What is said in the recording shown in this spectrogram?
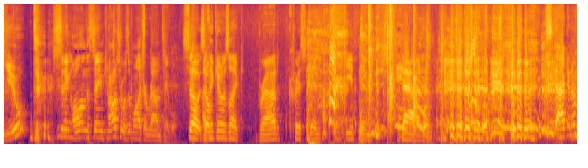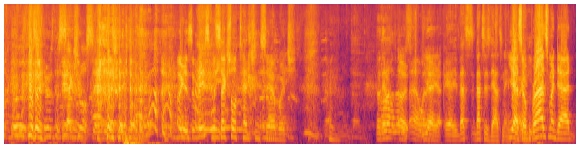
you sitting all on the same couch, or was it more like a round table? So, so I think it was like Brad, Kristen, Ethan, Dad. stacking them? It was the sexual sandwich. okay, so basically, The basically, sexual tension sandwich. No, they don't. Oh, uh, yeah, yeah. yeah. That's that's his dad's name. yeah. So sorry. Brad's my dad,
